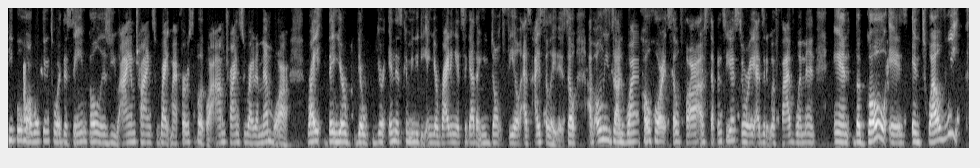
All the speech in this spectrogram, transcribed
people who are working toward the same goal as you, I am trying to write my first book or I'm trying to write a memoir, right? Then you're you're you're in this community and you're writing it together and you don't feel as isolated. So I've only done one cohort so far. I'll step into your story. I did it with five women. And the goal is in 12 weeks,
